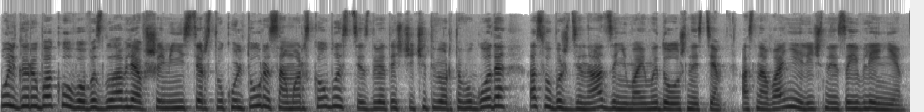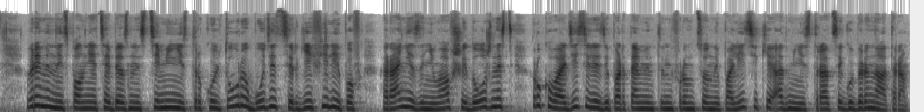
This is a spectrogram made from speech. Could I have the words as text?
Ольга Рыбакова, возглавлявшая Министерство культуры Самарской области с 2004 года, освобождена от занимаемой должности. Основание – личное заявление. Временно исполнять обязанности министра культуры будет Сергей Филиппов, ранее занимавший должность руководителя Департамента информационной политики администрации губернатора.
